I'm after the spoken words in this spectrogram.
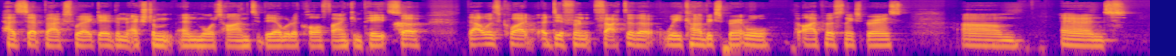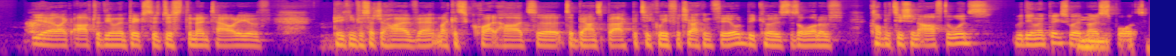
had setbacks where it gave them extra and more time to be able to qualify and compete. So that was quite a different factor that we kind of experienced. Well, I personally experienced. Um, and yeah, like after the Olympics, it's just the mentality of peaking for such a high event. Like it's quite hard to to bounce back, particularly for track and field, because there's a lot of competition afterwards with the Olympics. Where most sports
